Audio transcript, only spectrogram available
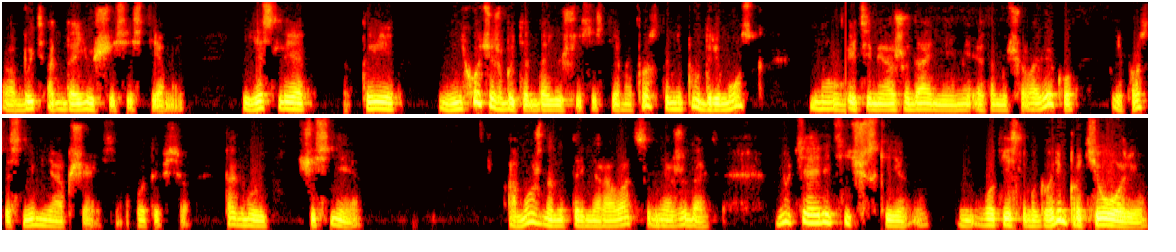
э, быть отдающей системой. Если ты не хочешь быть отдающей системой, просто не пудри мозг ну, этими ожиданиями этому человеку и просто с ним не общайся. Вот и все. Так будет честнее. А можно натренироваться, не ожидать. Ну, теоретически, вот если мы говорим про теорию,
